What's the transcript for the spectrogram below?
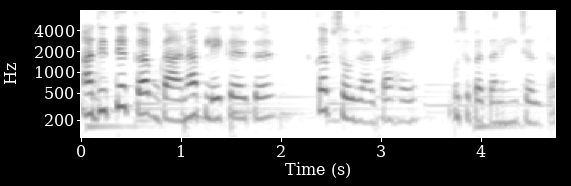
आदित्य कब गाना प्ले कर कर कब सो जाता है, उसे पता नहीं चलता।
